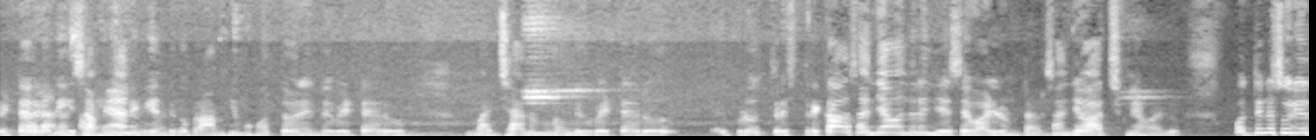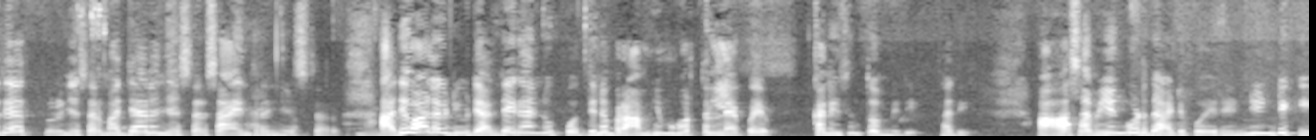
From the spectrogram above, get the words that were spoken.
పెట్టారు కదా ఈ సమయానికి ఎందుకు బ్రాహ్మీ ముహూర్తం ఎందుకు పెట్టారు? మధ్యాహ్నం ఎందుకు పెట్టారు? ఇప్పుడు త్రి త్రికాల సంధ్యావందనం చేసేవాళ్ళు ఉంటారు సంధ్య వాళ్ళు. పొద్దున్న సూర్యోదయాత్పూర్వం చేస్తారు మధ్యాహ్నం చేస్తారు సాయంత్రం చేస్తారు. అది వాళ్ళకి డ్యూటీ. అంతేగాని నువ్వు పొద్దున్న బ్రాహ్మీ ముహూర్తం లేకపోయావు కనీసం తొమ్మిది పది ఆ సమయం కూడా దాటిపోయి రెండింటికి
